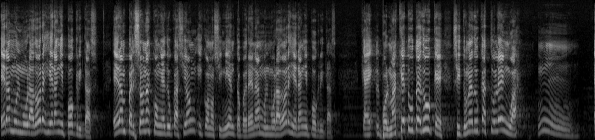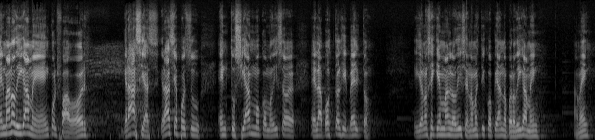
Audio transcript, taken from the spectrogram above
Eran murmuradores y eran hipócritas. Eran personas con educación y conocimiento, pero eran murmuradores y eran hipócritas. Que por más que tú te eduques, si tú no educas tu lengua, mm, hermano, dígame, por favor. Gracias, gracias por su entusiasmo, como dice el apóstol Gilberto. Y yo no sé quién más lo dice, no me estoy copiando, pero diga amén. Amén.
